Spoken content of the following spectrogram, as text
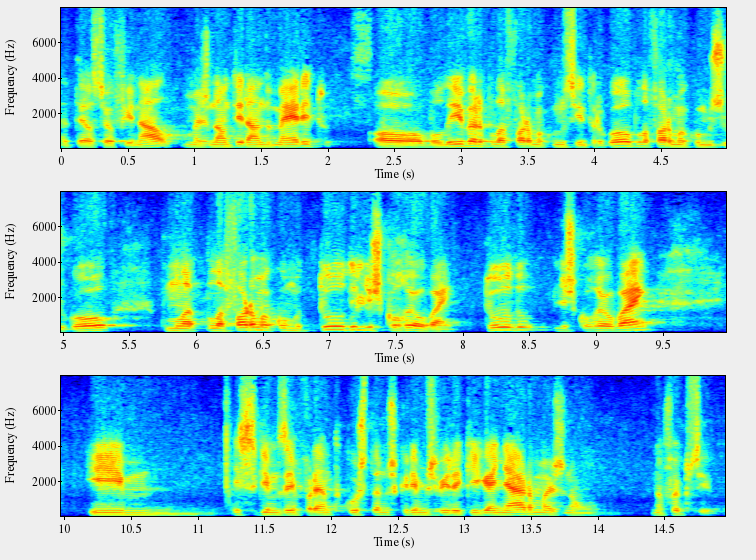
até o seu final, mas não tirando mérito ao Bolívar pela forma como se entregou, pela forma como jogou, pela forma como tudo lhes correu bem, tudo lhes correu bem e, e seguimos em frente, custa-nos, queríamos vir aqui ganhar, mas não, não foi possível.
